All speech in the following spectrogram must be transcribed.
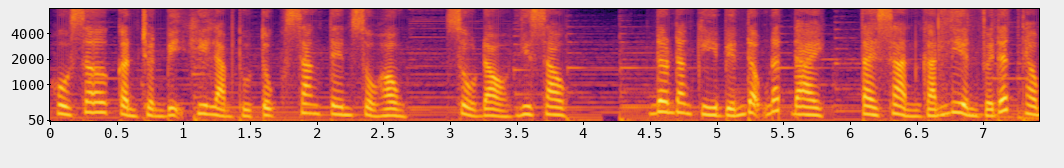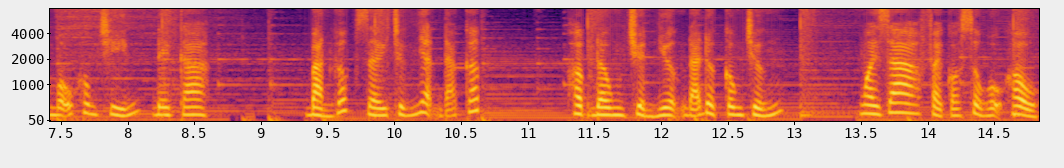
hồ sơ cần chuẩn bị khi làm thủ tục sang tên sổ hồng, sổ đỏ như sau. Đơn đăng ký biến động đất đai, tài sản gắn liền với đất theo mẫu 09 DK. Bản gốc giấy chứng nhận đã cấp. Hợp đồng chuyển nhượng đã được công chứng. Ngoài ra phải có sổ hộ khẩu,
